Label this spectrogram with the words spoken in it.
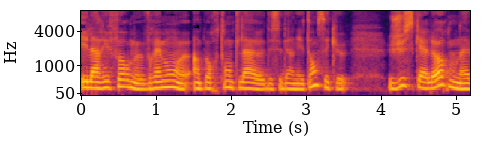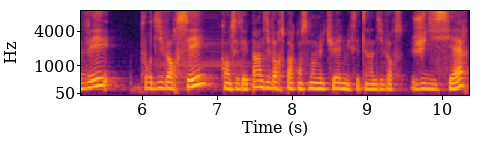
Et la réforme vraiment importante là de ces derniers temps, c'est que jusqu'alors on avait pour divorcer, quand c'était pas un divorce par consentement mutuel, mais que c'était un divorce judiciaire,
